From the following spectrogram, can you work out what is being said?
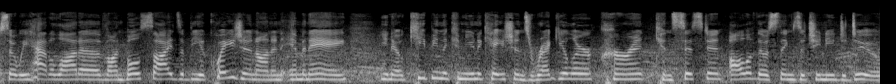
So we had a lot of on both sides of the equation on an M and A. You know, keeping the communications regular, current consistent, all of those things that you need to do,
